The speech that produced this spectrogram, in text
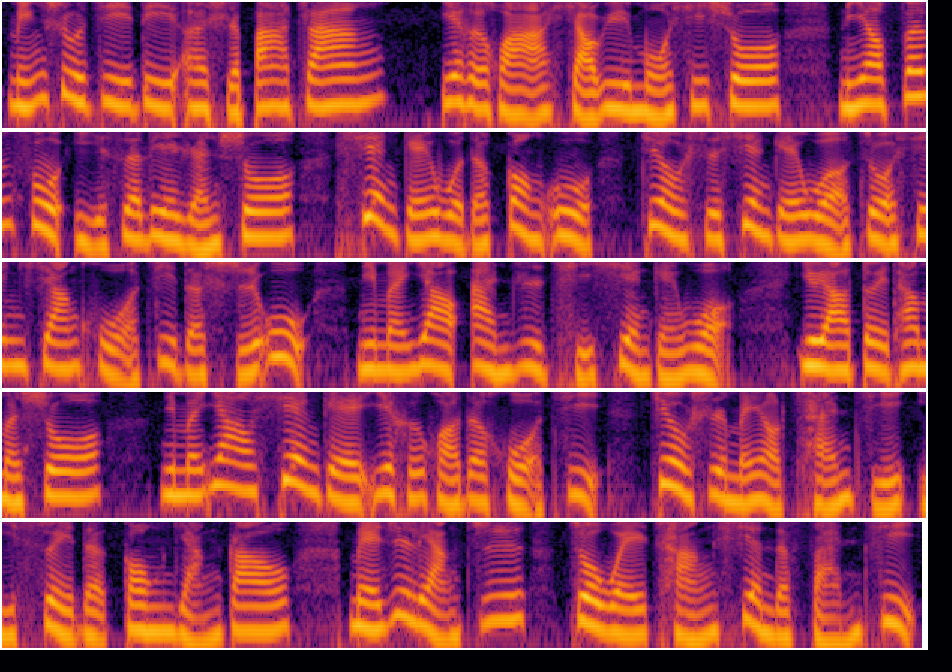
民数记第二十八章，耶和华小谕摩西说：“你要吩咐以色列人说，献给我的供物，就是献给我做馨香火祭的食物，你们要按日期献给我，又要对他们说。”你们要献给耶和华的火祭，就是没有残疾一岁的公羊羔，每日两只，作为常献的燔祭。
